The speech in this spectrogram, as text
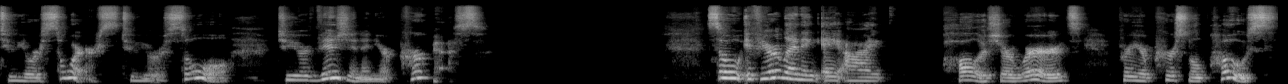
to your source, to your soul, to your vision and your purpose. So if you're letting AI polish your words for your personal posts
